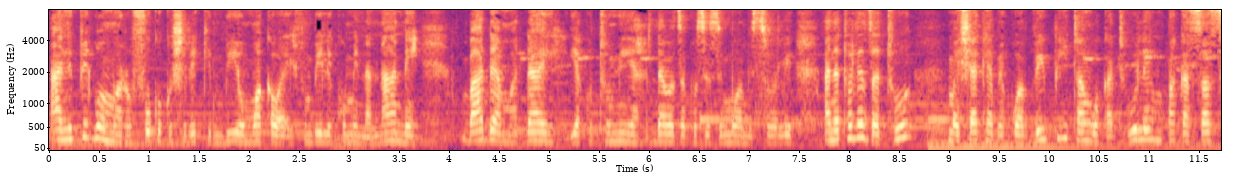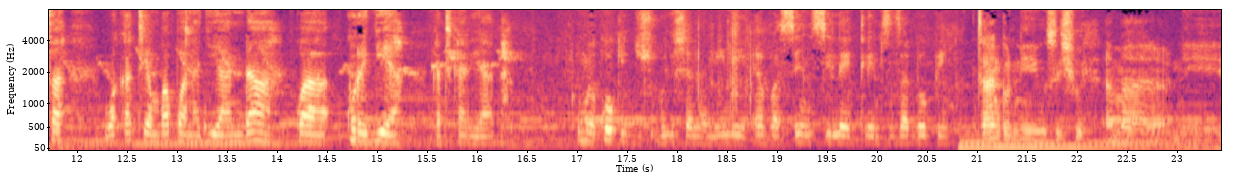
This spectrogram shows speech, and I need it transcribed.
alipigwa marufuku kushiriki mbio mwaka wa 218 baada ya madai ya kutumia dawa za kusisimua misuli. Anatueleza tu maisha yake yamekuwa vipi tangu wakati ule mpaka sasa wakati ambapo anajiandaa kwa kurejea katika riadha umekuwa ukijishughulisha na nini ever since ile claims za doping? Tangu nihusishwe ama ni,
